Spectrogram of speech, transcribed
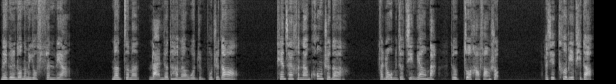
每个人都那么有分量，那怎么拦着他们？我这不知道。”天才很难控制的，反正我们就尽量吧，就做好防守，而且特别提到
